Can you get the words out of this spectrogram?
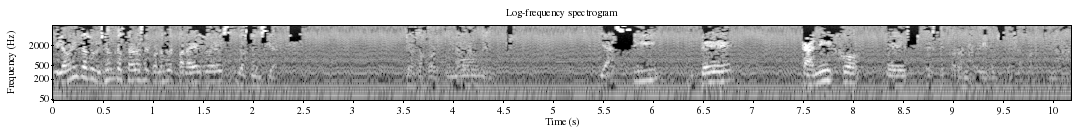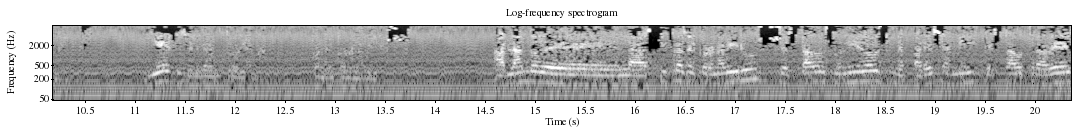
Y la única solución que hasta ahora se conoce para eso es los encierros. Desafortunadamente. Y así de canijo es este coronavirus, desafortunadamente. Y ese es el hablando de las cifras del coronavirus, Estados Unidos me parece a mí que está otra vez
